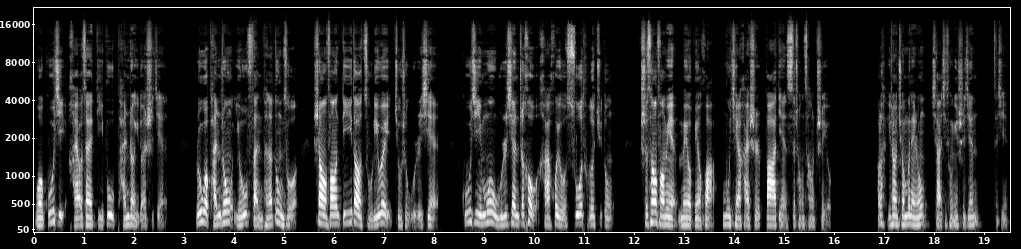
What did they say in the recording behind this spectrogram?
我估计还要在底部盘整一段时间。如果盘中有反弹的动作，上方第一道阻力位就是五日线，估计摸五日线之后还会有缩头的举动。持仓方面没有变化，目前还是八点四成仓持有。好了，以上全部内容，下期同一时间再见。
